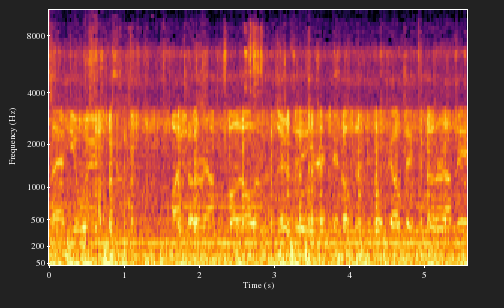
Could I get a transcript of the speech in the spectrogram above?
You weren't, I shot around by the check before shot around there.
